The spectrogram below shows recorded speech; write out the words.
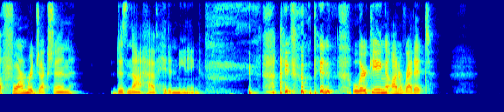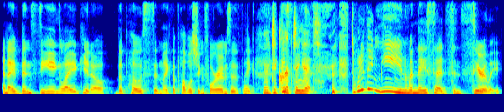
a form rejection does not have hidden meaning. I've been lurking on Reddit and I've been seeing like, you know, the posts and like the publishing forums and it's like They're decrypting it. what did they mean when they said sincerely?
